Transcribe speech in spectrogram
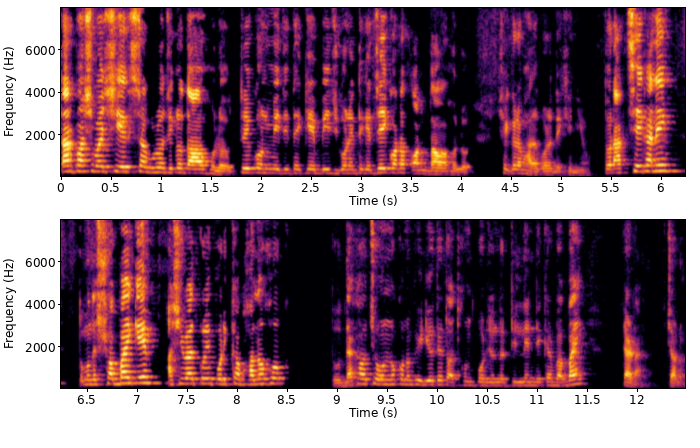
তার পাশাপাশি এক্সট্রা গুলো যেগুলো দেওয়া হলো, ত্রিকোণমিতি থেকে, বীজগণিত থেকে, যেই কটা কর দেওয়া হলো, সেগুলো ভালো করে দেখে নিও। তো রাখছি এখানেই। তোমাদের সবাইকে আশীর্বাদ করি, পরীক্ষা ভালো হোক। তো দেখা হচ্ছে অন্য কোনো ভিডিওতে ততক্ষণ পর্যন্ত টিল্লেন ডেকার বাবাই টাটা, চলো।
